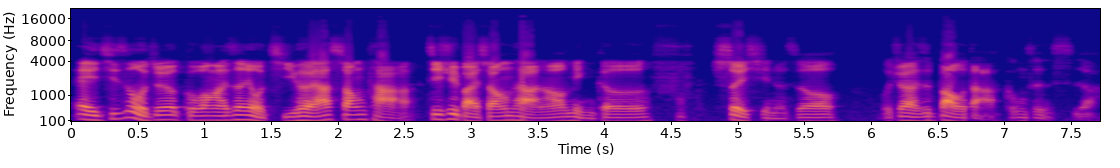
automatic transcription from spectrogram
哎、欸，其实我觉得国王还真有机会，他双塔继续摆双塔，然后敏哥睡醒了之后，我觉得还是暴打工程师啊。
